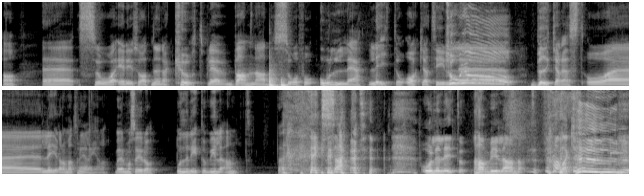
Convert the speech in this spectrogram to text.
Ja, Så är det ju så att nu när Kurt blev bannad så får Olle Lito åka till Toyo! eh, Bukarest och lira de här turneringarna. vad är det man säger då? Olle Lito ville annat. Exakt! Olle Lito, han ville annat. Fan vad kul!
